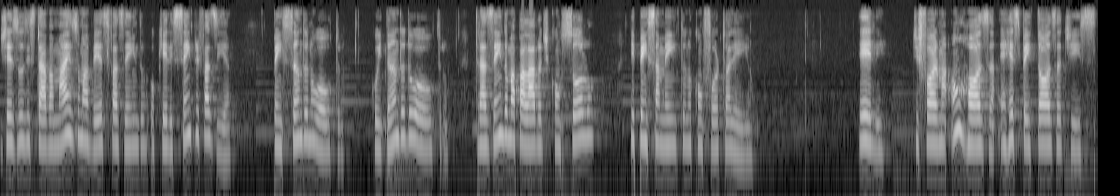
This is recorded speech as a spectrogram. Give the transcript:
Jesus estava mais uma vez fazendo o que ele sempre fazia, pensando no outro, cuidando do outro, trazendo uma palavra de consolo e pensamento no conforto alheio. Ele, de forma honrosa e respeitosa, diz:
